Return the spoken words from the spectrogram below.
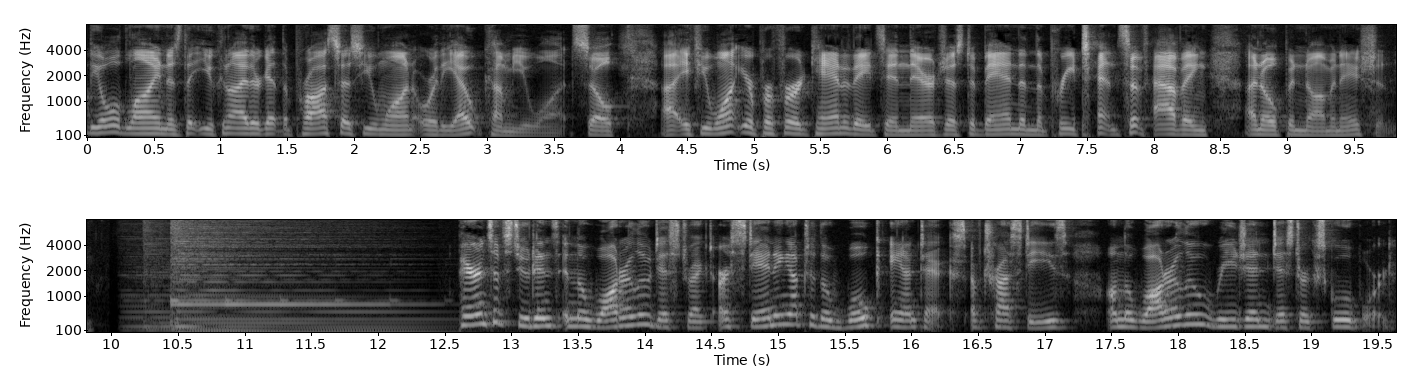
the old line is that you can either get the process you want or the outcome you want. So uh, if you want your preferred candidates in there just abandon the pretense of having an open nomination Parents of students in the Waterloo District are standing up to the woke antics of trustees on the Waterloo Region District School Board.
